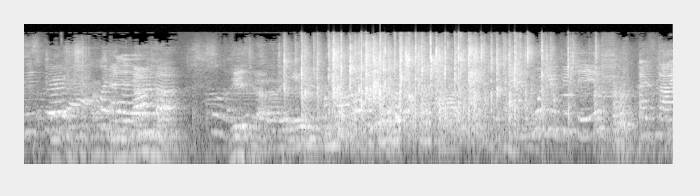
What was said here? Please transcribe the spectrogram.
sister, and the daughter. Would you believe I fly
